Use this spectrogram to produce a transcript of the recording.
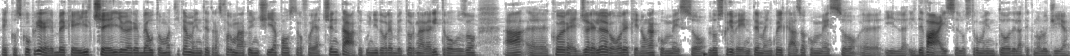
ecco, scoprirebbe che il ceglio verrebbe automaticamente trasformato in C apostrofo e accentato e quindi dovrebbe tornare a ritroso a eh, correggere l'errore che non ha commesso lo scrivente, ma in quel caso ha commesso eh, il, il device, lo strumento della tecnologia.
